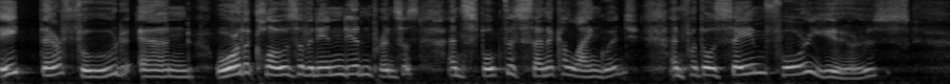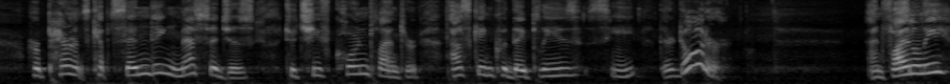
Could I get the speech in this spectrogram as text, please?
ate their food and wore the clothes of an Indian princess and spoke the Seneca language. And for those same four years, her parents kept sending messages to Chief Cornplanter asking could they please see their daughter. And finally,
